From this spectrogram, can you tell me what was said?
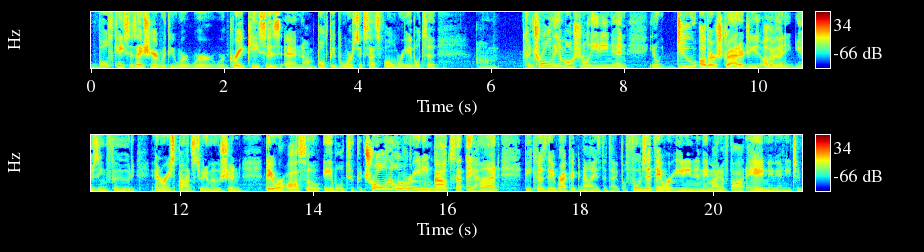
both cases I shared with you were were, were great cases, and um, both people were successful and were able to um, control the emotional eating and you know do other strategies other than using food in response to an emotion they were also able to control the overeating bouts that they had because they recognized the type of foods that they were eating and they might have thought hey maybe i need to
